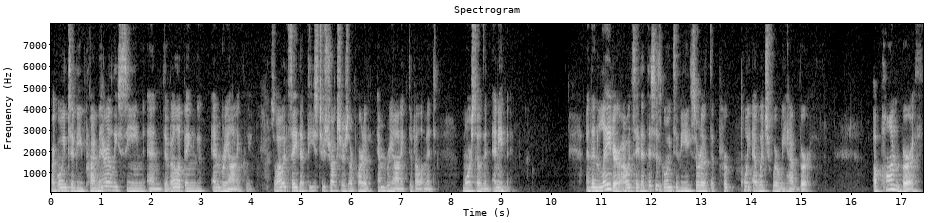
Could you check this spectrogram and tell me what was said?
are going to be primarily seen and developing embryonically. So I would say that these two structures are part of embryonic development more so than anything. And then later, I would say that this is going to be sort of the point at which where we have birth. Upon birth,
